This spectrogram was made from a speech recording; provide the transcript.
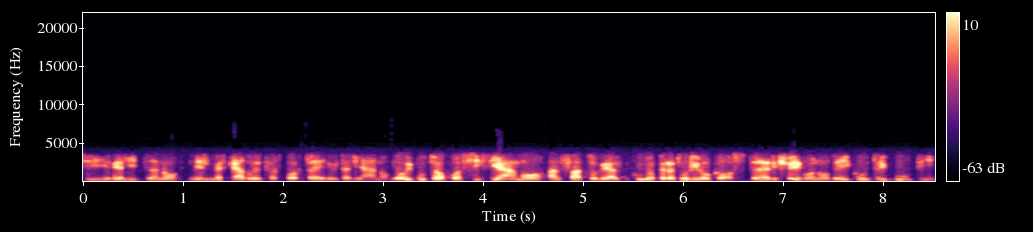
si realizzano nel mercato del trasporto aereo italiano. Noi purtroppo assistiamo al fatto che alcuni operatori low cost ricevono dei contributi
